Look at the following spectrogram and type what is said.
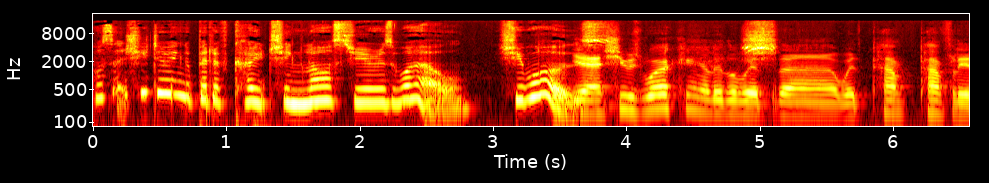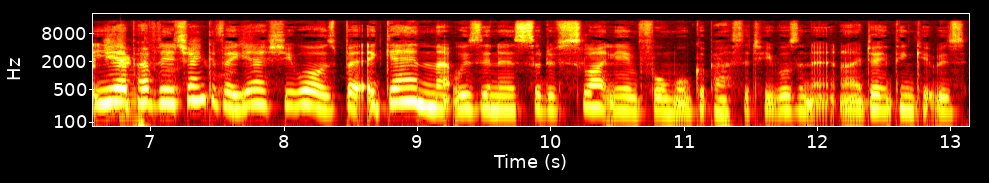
Wasn't she doing a bit of coaching last year as well? She was. Yeah, she was working a little with uh, with Pav- Pavlyuchenkova. Yeah, she Pavlyuchenkova, yeah, she was. But again, that was in a sort of slightly informal capacity, wasn't it? And I don't think it was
